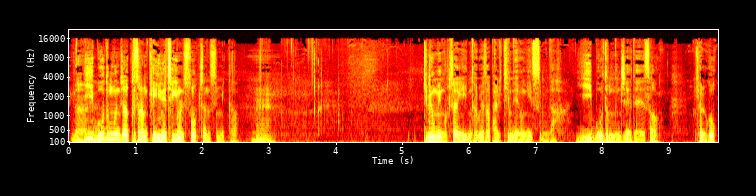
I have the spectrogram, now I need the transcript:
네. 이 모든 문제가 그 사람 개인의 책임일 수는 없지 않습니까? 음. 김용민 국장이 인터뷰에서 밝힌 내용이 있습니다. 이 모든 문제에 대해서 결국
